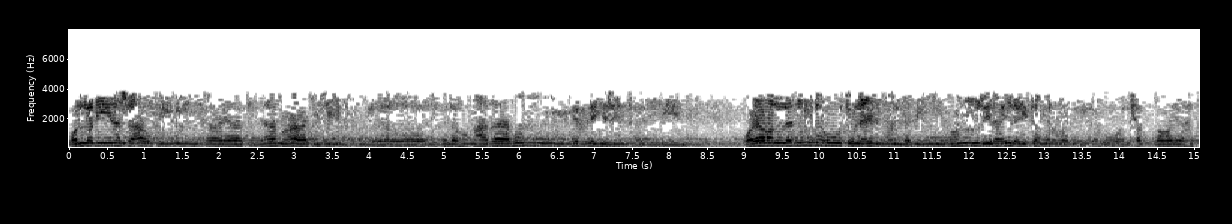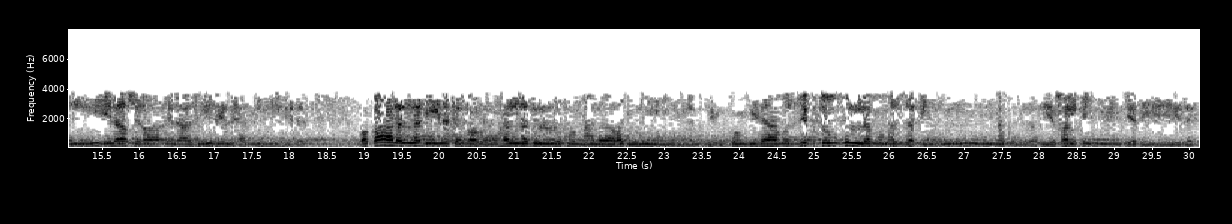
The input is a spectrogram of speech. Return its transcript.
والذين سعوا في آياتنا معاجزين أولئك لهم عذاب من رجز أليم. ويرى الذين أوتوا العلم الذي أنزل إليك من ربك هو الحق ويهدي إلى صراط العزيز الحميد. وقال الذين كفروا هل ندلكم على رجل ينبئكم إذا مزقتم كل ممزق إنكم لفي خلق جديد.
